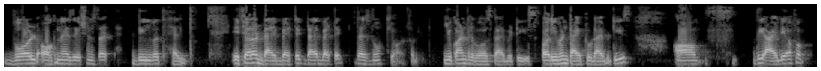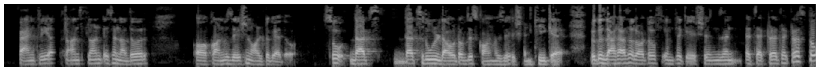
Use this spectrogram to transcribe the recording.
world organizations that deal with health. If you're a diabetic, diabetic, there's no cure for it. You can't reverse diabetes or even type 2 diabetes. Um, the idea of a pancreas transplant is another uh, conversation altogether. So that's that's ruled out of this conversation, ठीक है? Because that has a lot of implications and etc. etc. So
